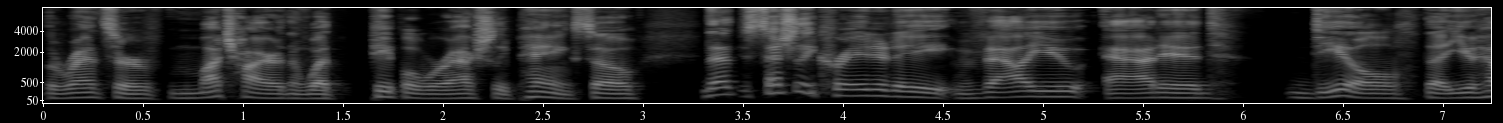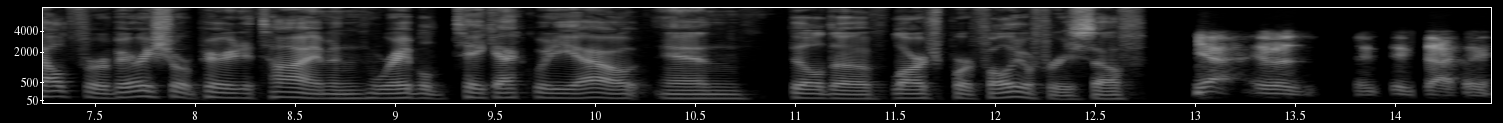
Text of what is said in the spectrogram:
the rents are much higher than what people were actually paying. So that essentially created a value added deal that you held for a very short period of time and were able to take equity out and build a large portfolio for yourself. Yeah, it was exactly.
